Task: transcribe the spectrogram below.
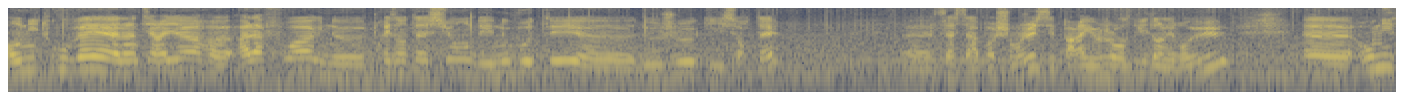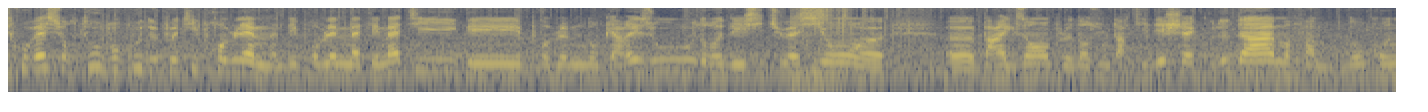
On y trouvait à l'intérieur à la fois une présentation des nouveautés de jeux qui sortaient. Euh, ça, ça n'a pas changé, c'est pareil aujourd'hui dans les revues. Euh, on y trouvait surtout beaucoup de petits problèmes, des problèmes mathématiques, des problèmes donc à résoudre, des situations, euh, par exemple dans une partie d'échecs ou de dames. Enfin, donc on,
